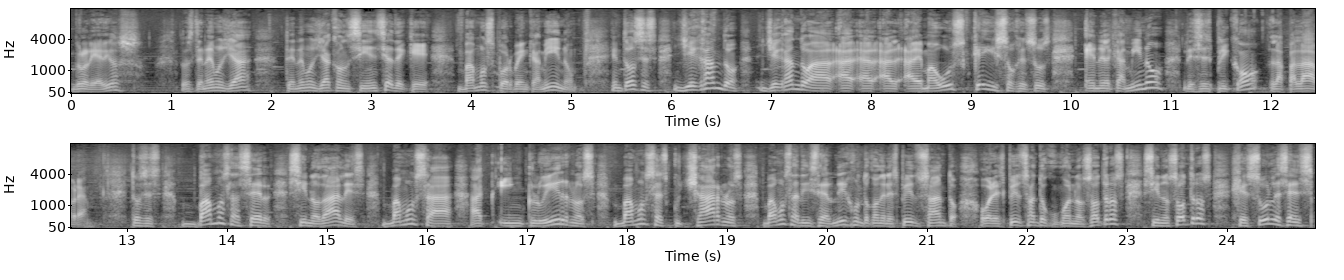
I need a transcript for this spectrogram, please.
gloria a Dios. Entonces tenemos ya, tenemos ya conciencia de que vamos por buen camino. Entonces, llegando, llegando a, a, ¿qué hizo Jesús? En el camino les explicó la palabra. Entonces, vamos a ser sinodales, vamos a, incluirnos, vamos a escucharnos, vamos a discernir junto con el Espíritu Santo o el Espíritu Santo con nosotros, si nosotros Jesús les,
